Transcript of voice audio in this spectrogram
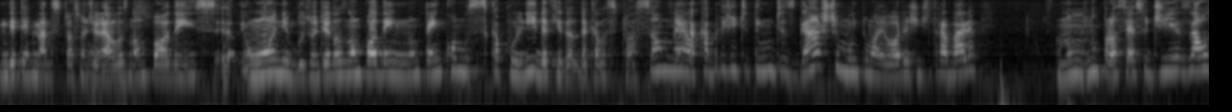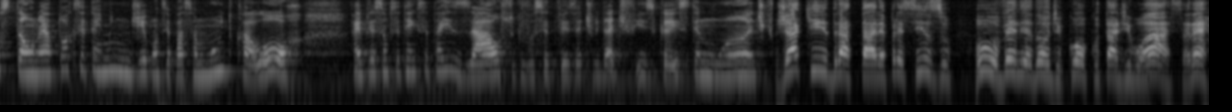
em determinadas situações onde elas não podem, ônibus, onde elas não podem, não tem como se escapulir daqui, da, daquela situação, né? Acaba que a gente tem um desgaste muito maior, a gente trabalha num, num processo de exaustão, não é à toa que você termina um dia quando você passa muito calor, a impressão que você tem é que você está exausto, que você fez atividade física extenuante. Já que hidratar é preciso, o vendedor de coco tá de boaça, né?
